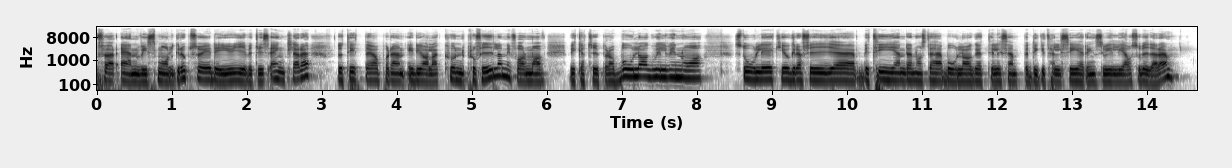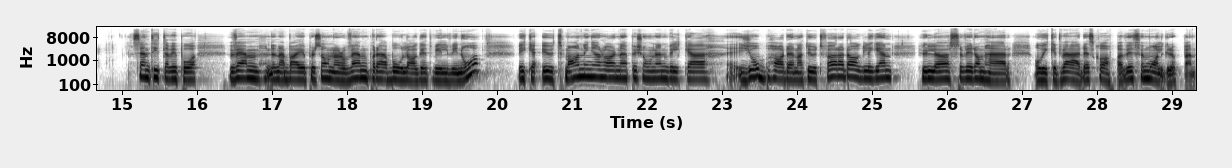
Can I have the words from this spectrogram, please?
för en viss målgrupp så är det ju givetvis enklare. Då tittar jag på den ideala kundprofilen i form av vilka typer av bolag vill vi nå, storlek, geografi, eh, beteenden hos det här bolaget, till exempel digitaliseringsvilja och så vidare. Sen tittar vi på vem den här buyer persona och vem på det här bolaget vill vi nå? Vilka utmaningar har den här personen? Vilka eh, jobb har den att utföra dagligen? Hur löser vi de här och vilket värde skapar vi för målgruppen?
